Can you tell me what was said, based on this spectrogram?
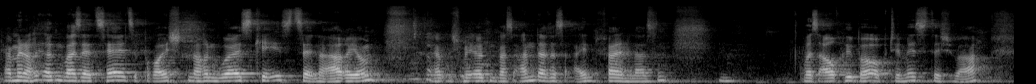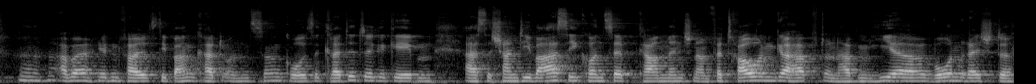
Ich habe mir noch irgendwas erzählt, sie bräuchten noch ein Worst-Case-Szenario. Da habe ich mir irgendwas anderes einfallen lassen, was auch hyperoptimistisch war. Aber jedenfalls, die Bank hat uns äh, große Kredite gegeben. Erst das Shantivasi-Konzept kam, Menschen haben Vertrauen gehabt und haben hier Wohnrechte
